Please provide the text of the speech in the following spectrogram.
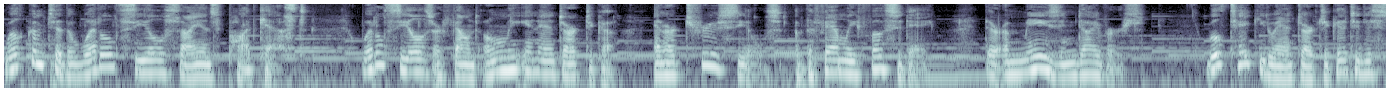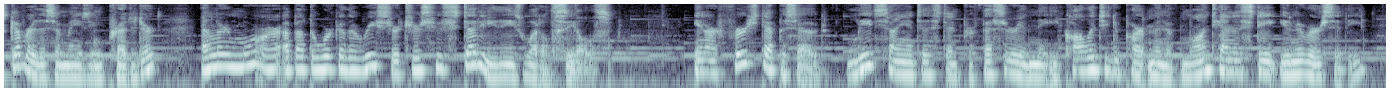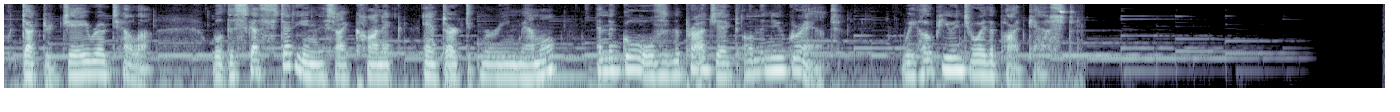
Welcome to the Weddell Seal Science Podcast. Weddell seals are found only in Antarctica and are true seals of the family Phocidae. They're amazing divers. We'll take you to Antarctica to discover this amazing predator and learn more about the work of the researchers who study these Weddell seals. In our first episode, lead scientist and professor in the Ecology Department of Montana State University, Dr. Jay Rotella, will discuss studying this iconic Antarctic marine mammal and the goals of the project on the new grant. We hope you enjoy the podcast.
